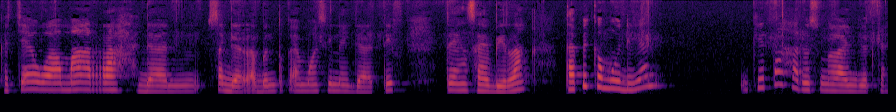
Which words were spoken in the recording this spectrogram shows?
kecewa marah dan segala bentuk emosi negatif itu yang saya bilang. Tapi kemudian kita harus melanjutkan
